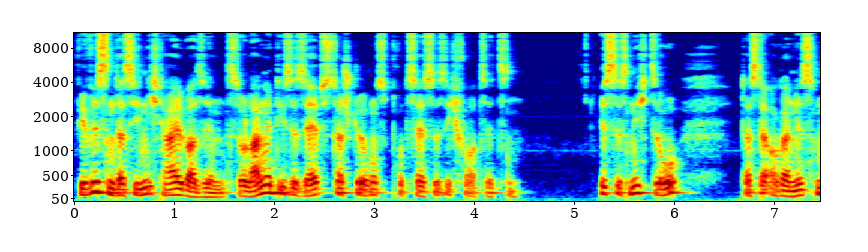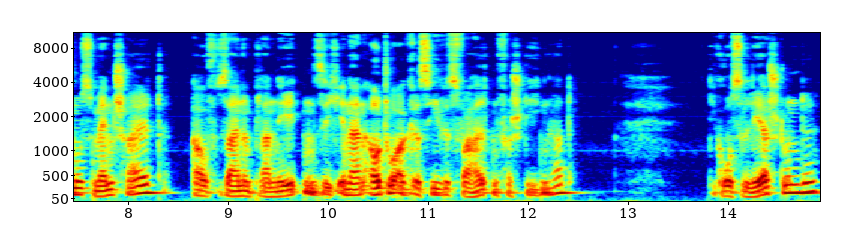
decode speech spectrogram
Wir wissen, dass sie nicht heilbar sind, solange diese Selbstzerstörungsprozesse sich fortsetzen. Ist es nicht so, dass der Organismus Menschheit auf seinem Planeten sich in ein autoaggressives Verhalten verstiegen hat? Die große Lehrstunde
